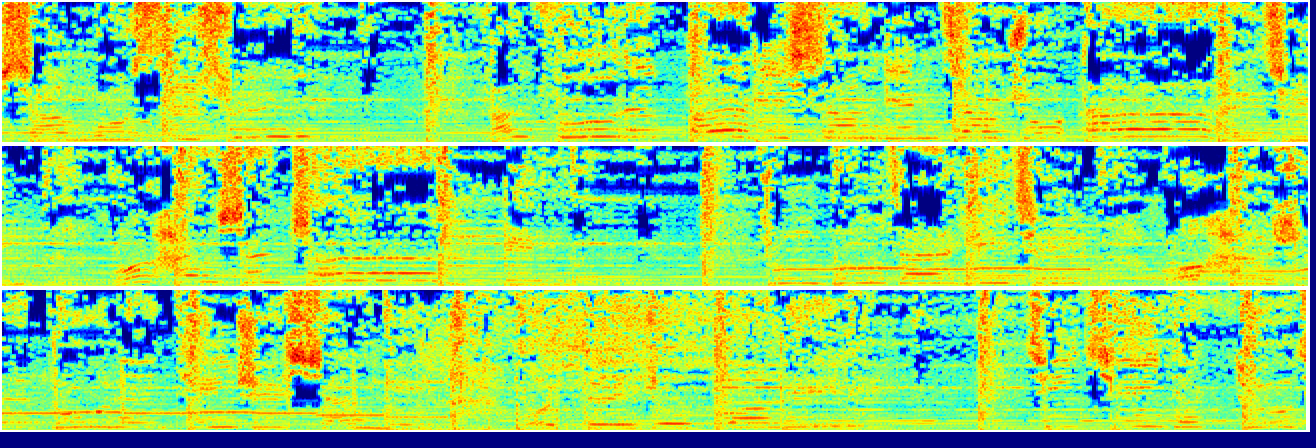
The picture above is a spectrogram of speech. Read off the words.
向我死去，反复的把你想念叫做爱情，我好想证明，从不在一起，我还是不能停止想你。我对着玻璃，轻轻的吐气，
